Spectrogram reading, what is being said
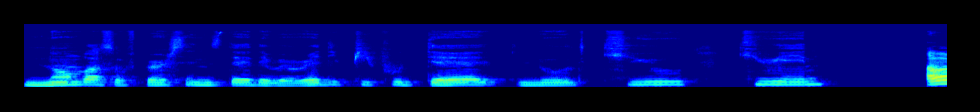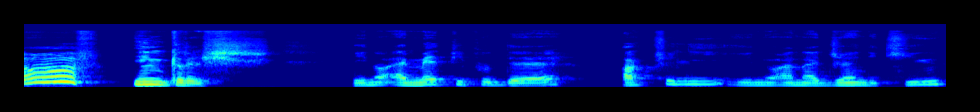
numbers of persons there. There were already people there. You know, queue queuing. Oh, English. You know, I met people there actually. You know, and I joined the queue.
